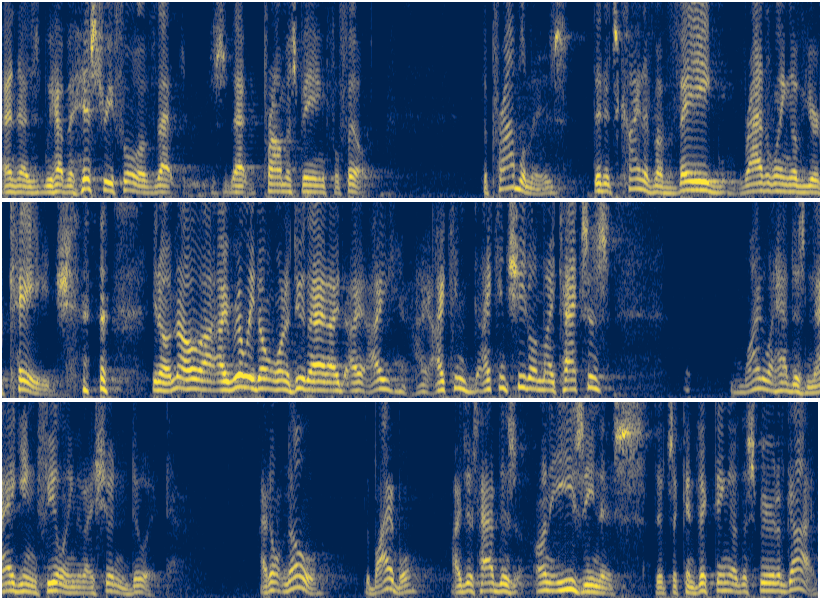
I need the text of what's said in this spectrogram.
And as we have a history full of that, that promise being fulfilled. The problem is that it's kind of a vague rattling of your cage. you know, no, I really don't want to do that. I, I, I, I, can, I can cheat on my taxes. Why do I have this nagging feeling that I shouldn't do it? I don't know the Bible. I just have this uneasiness that's a convicting of the Spirit of God.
